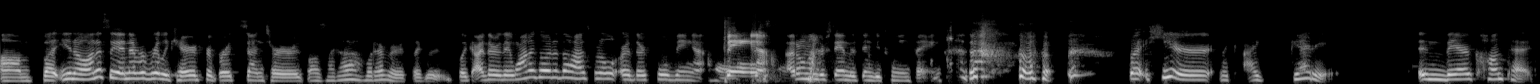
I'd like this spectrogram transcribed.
Um, but you know, honestly, I never really cared for birth centers. I was like, oh, whatever. It's like, it's like either they want to go to the hospital or they're cool being at home. I don't understand this in between thing. but here, like, I get it in their context,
